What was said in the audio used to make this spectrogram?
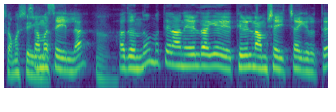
ಸಮಸ್ಯೆ. ಸಮಸ್ಯೆ ಇಲ್ಲ. ಅದೊಂದು. ಮತ್ತೆ ನಾನು ಹೇಳಿದಾಗೆ ತಿರುಳಿನ ಅಂಶ ಹೆಚ್ಚಾಗಿರುತ್ತೆ.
